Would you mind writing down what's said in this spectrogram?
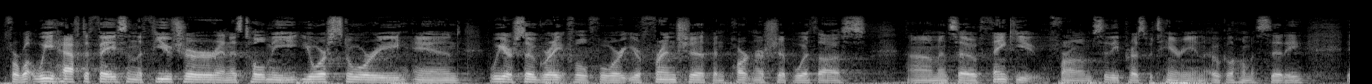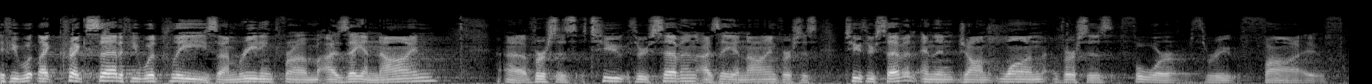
for what we have to face in the future and has told me your story. And we are so grateful for your friendship and partnership with us. Um, and so thank you from City Presbyterian, Oklahoma City. If you would, like Craig said, if you would please, I'm reading from Isaiah 9, uh, verses 2 through 7, Isaiah 9 verses 2 through 7, and then John 1 verses 4 through 5.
